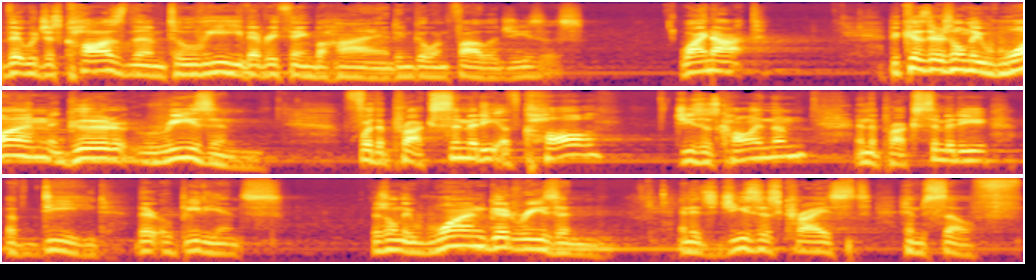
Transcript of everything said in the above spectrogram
that would just cause them to leave everything behind and go and follow Jesus. Why not? Because there's only one good reason for the proximity of call, Jesus calling them, and the proximity of deed, their obedience. There's only one good reason and it's Jesus Christ himself.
